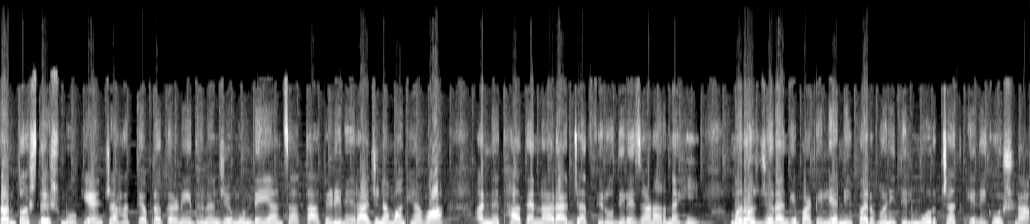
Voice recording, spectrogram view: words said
संतोष देशमुख यांच्या हत्या प्रकरणी धनंजय मुंडे यांचा तातडीने राजीनामा घ्यावा अन्यथा त्यांना राज्यात फिरू दिले जाणार नाही. मनोज जरांगे पाटील यांनी परभणीतील मोर्चात केली घोषणा.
